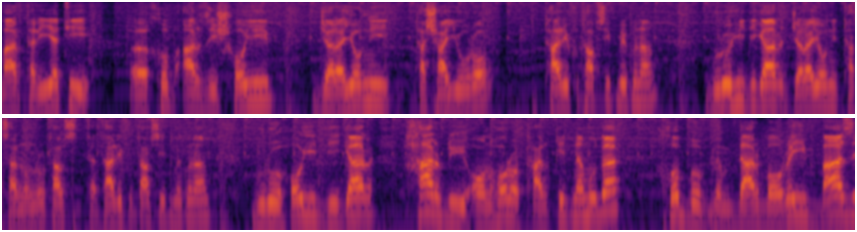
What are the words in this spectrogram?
برتریتی خوب ارزش های جریان تشیع را تعریف و توصیف می‌کنند گروهی دیگر جریان تسنن را تعریف و توصیف می‌کنند گروه های دیگر هر دوی آنها را تنقید نموده. خب درباره بعض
